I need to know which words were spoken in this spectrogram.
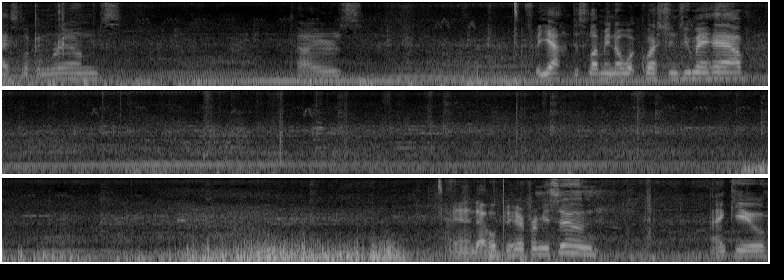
Nice looking rims, tires. But yeah, just let me know what questions you may have. And I hope to hear from you soon. Thank you.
